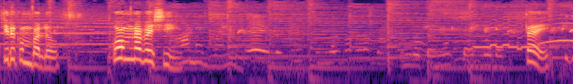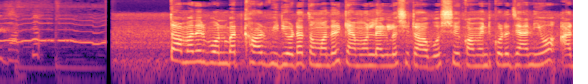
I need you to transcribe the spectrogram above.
কীরকম ভালো? কম না বেশি? তাই? আমাদের বনবাদ খাওয়ার ভিডিওটা তোমাদের কেমন লাগল সেটা অবশ্যই কমেন্ট করে জানিও। আর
